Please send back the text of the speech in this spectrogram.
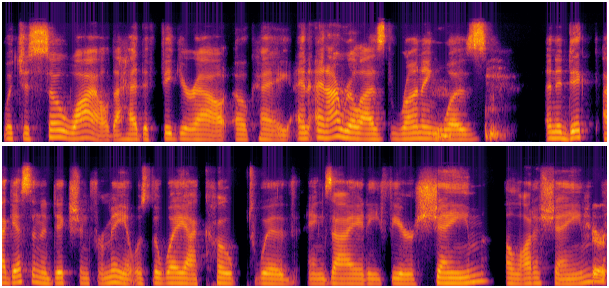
which is so wild. I had to figure out, okay. And, and I realized running mm-hmm. was an addict, I guess, an addiction for me. It was the way I coped with anxiety, fear, shame, a lot of shame. Sure.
